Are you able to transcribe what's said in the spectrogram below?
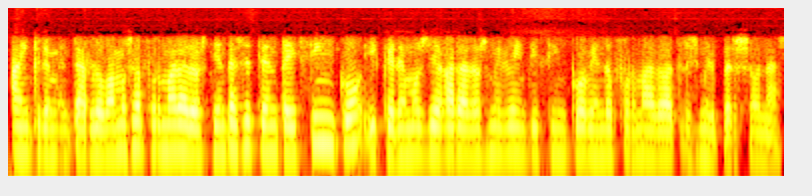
a, incrementarlo. Vamos a formar a 275 y queremos llegar a 2025 habiendo formado a 3.000 personas.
